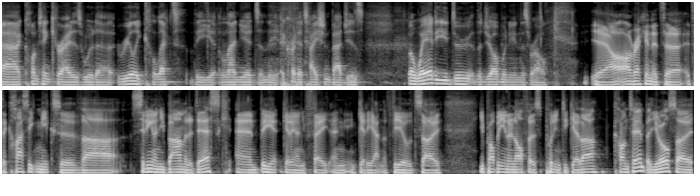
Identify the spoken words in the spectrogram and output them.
uh, content curators would uh, really collect the lanyards and the accreditation badges but where do you do the job when you're in this role? Yeah, I reckon it's a it's a classic mix of uh, sitting on your bum at a desk and getting on your feet and, and getting out in the field. So you're probably in an office putting together content, but you're also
